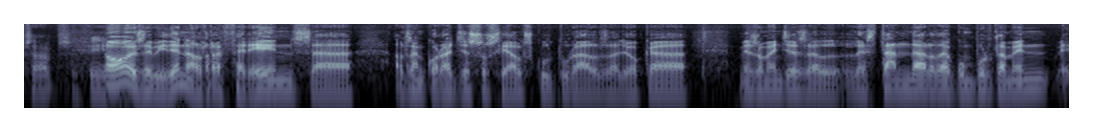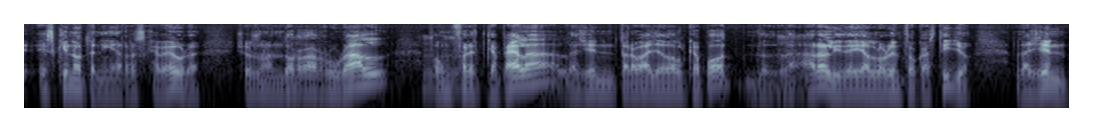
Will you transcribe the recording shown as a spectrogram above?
saps? I, No, és evident, els referents, eh, els ancoratges socials, culturals, allò que més o menys és el- l'estàndard de comportament, eh, és que no tenia res que veure. Això és una Andorra rural, fa un Mhm. fred que pela, la gent treballa del que pot. La- Ara li deia el Lorenzo Castillo, la gent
